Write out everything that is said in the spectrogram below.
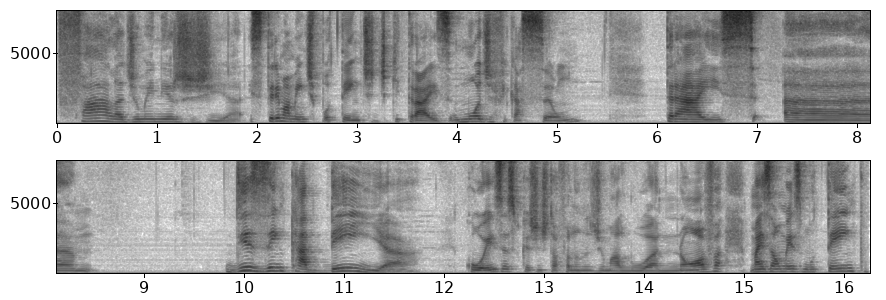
fala de uma energia extremamente potente de que traz modificação, traz uh, desencadeia coisas, porque a gente está falando de uma lua nova, mas ao mesmo tempo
